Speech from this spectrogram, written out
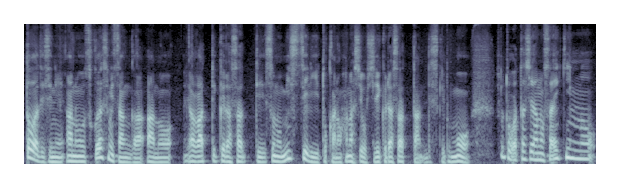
とはですね、あの、すこやすみさんが、あの、上がってくださって、そのミステリーとかの話をしてくださったんですけども、ちょっと私、あの、最近の、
